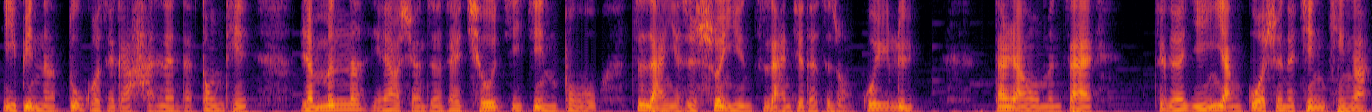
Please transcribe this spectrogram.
以便呢度过这个寒冷的冬天。人们呢也要选择在秋季进补，自然也是顺应自然界的这种规律。当然，我们在这个营养过剩的今天啊，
